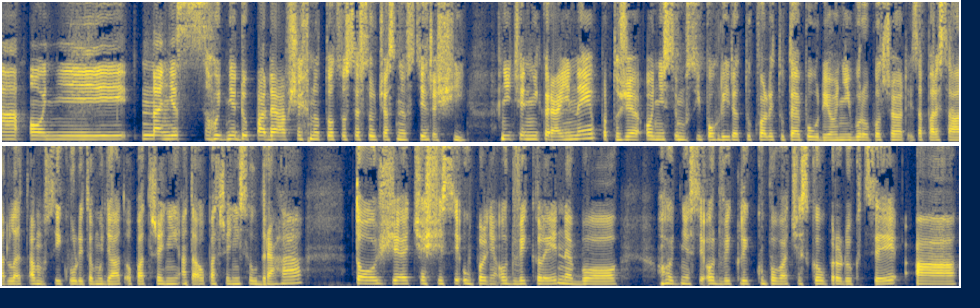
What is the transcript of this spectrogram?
A oni, na ně hodně dopadá všechno to, co se v současnosti řeší ničení krajiny, protože oni si musí pohlídat tu kvalitu té půdy. Oni budou potřebovat i za 50 let a musí kvůli tomu dělat opatření a ta opatření jsou drahá. To, že Češi si úplně odvykli nebo hodně si odvykli kupovat českou produkci a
